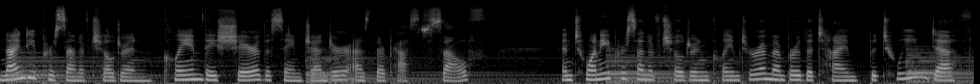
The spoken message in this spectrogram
90% of children claim they share the same gender as their past self, and 20% of children claim to remember the time between death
